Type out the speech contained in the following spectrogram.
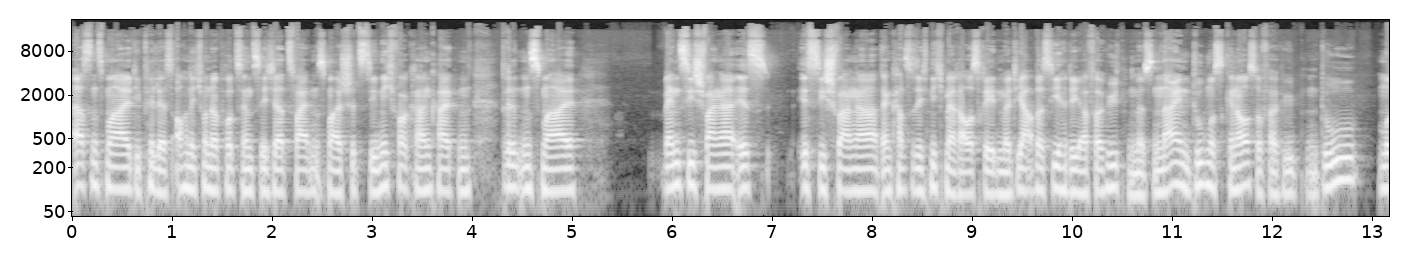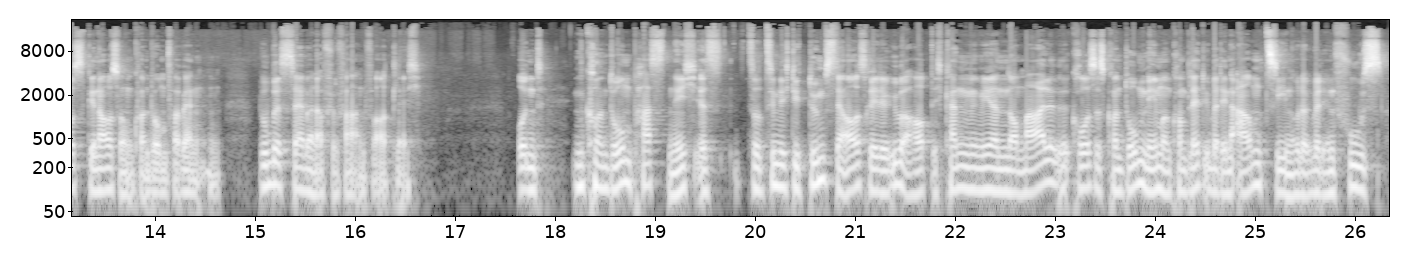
erstens mal, die Pille ist auch nicht 100% sicher. Zweitens mal schützt die nicht vor Krankheiten. Drittens mal, wenn sie schwanger ist, ist sie schwanger, dann kannst du dich nicht mehr rausreden mit, ja, aber sie hätte ja verhüten müssen. Nein, du musst genauso verhüten. Du musst genauso ein Kondom verwenden. Du bist selber dafür verantwortlich. Und ein Kondom passt nicht, ist so ziemlich die dümmste Ausrede überhaupt. Ich kann mir ein normal großes Kondom nehmen und komplett über den Arm ziehen oder über den Fuß.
